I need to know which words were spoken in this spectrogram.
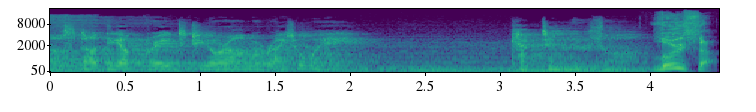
I'll start the upgrades to your armor right away. Captain Luthor. Luthor.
